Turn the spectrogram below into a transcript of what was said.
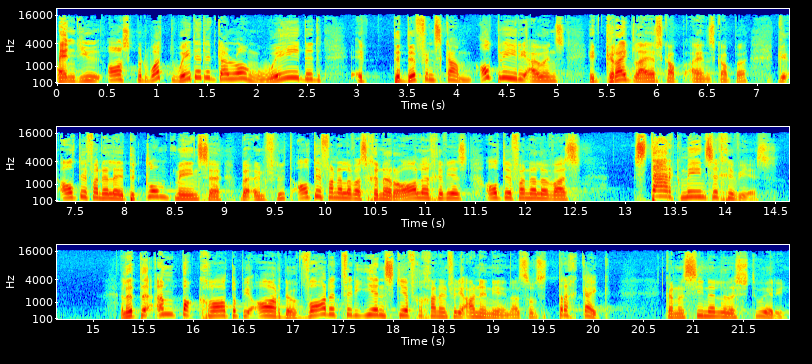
And you ask, but what where did it go wrong? Where did it the difference come? Al twee hierdie ouens het great leierskap eienskappe. Altyd van hulle het 'n klomp mense beïnvloed. Altyd van hulle was generale gewees. Altyd van hulle was sterk mense gewees. Hulle het 'n impak gehad op die aarde. Waar dit vir die een skeef gegaan en vir die ander nie. En as ons terugkyk, kan ons sien hulle storie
